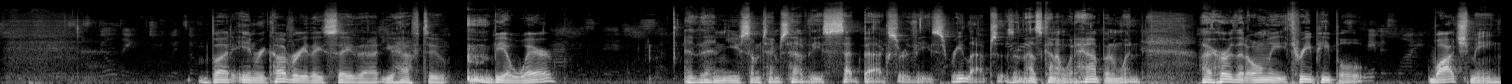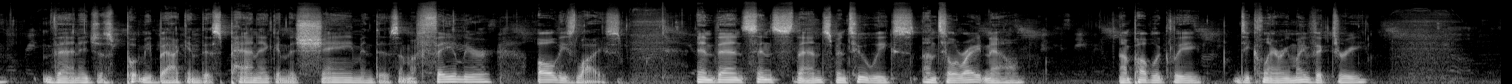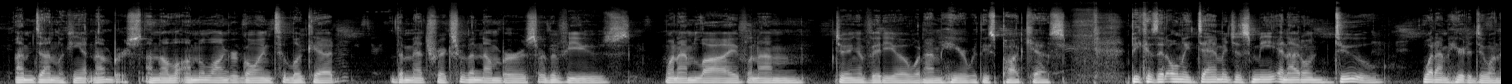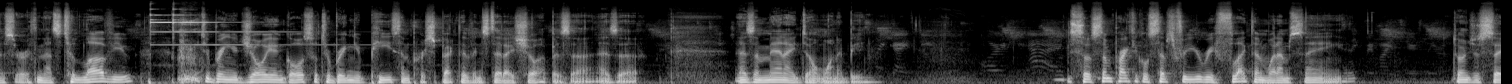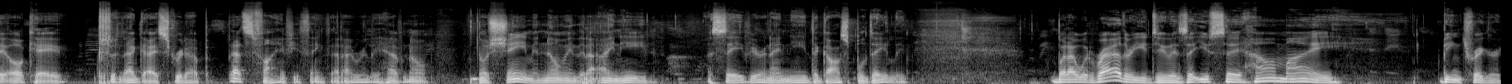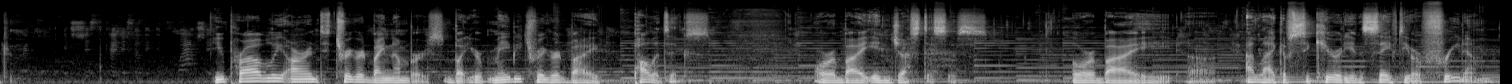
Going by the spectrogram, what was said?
But in recovery, they say that you have to be aware and then you sometimes have these setbacks or these relapses. And that's kind of what happened when I heard that only three people watch me, then it just put me back in this panic and this shame and this I'm a failure, all these lies. And then since then, it's been two weeks until right now, I'm publicly declaring my victory. I'm done looking at numbers. I'm no, I'm no longer going to look at the metrics or the numbers or the views when I'm live, when I'm doing a video, when I'm here with these podcasts because it only damages me and I don't do what I'm here to do on this earth, and that's to love you, to bring you joy and gozo, to bring you peace and perspective. Instead, I show up as a as a as a man I don't want to be. So, some practical steps for you reflect on what I'm saying. Don't just say, "Okay, that guy screwed up." That's fine if you think that. I really have no no shame in knowing that I need a savior and I need the gospel daily. But I would rather you do is that you say, How am I being triggered? You probably aren't triggered by numbers, but you're maybe triggered by politics or by injustices or by uh, a lack of security and safety or freedom.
